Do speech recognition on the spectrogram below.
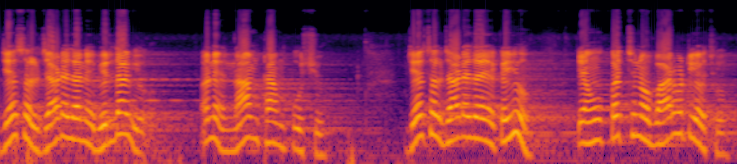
જેસલ જાડેજાને બિરદાવ્યો અને નામઠામ પૂછ્યું. જેસલ જાડેજાએ કહ્યું કે, હું કચ્છનો બારવટીયો છું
